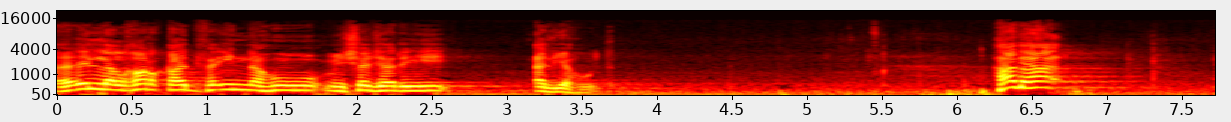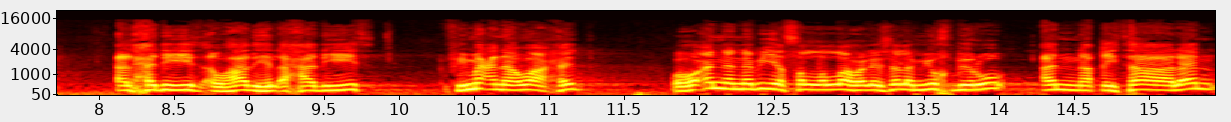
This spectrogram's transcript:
إلا الغرقد فإنه من شجر اليهود. هذا الحديث أو هذه الأحاديث في معنى واحد وهو أن النبي صلى الله عليه وسلم يخبر أن قتالا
